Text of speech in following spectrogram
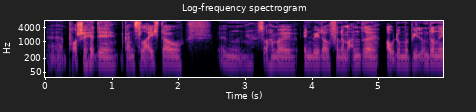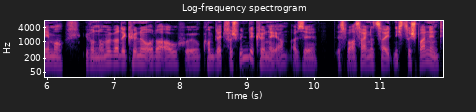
Äh, Porsche hätte ganz leicht auch ähm, sag ich mal, entweder von einem anderen Automobilunternehmer übernommen werden können oder auch äh, komplett verschwinden können, ja. Also es war seinerzeit nicht so spannend.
